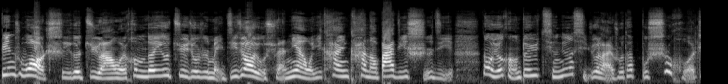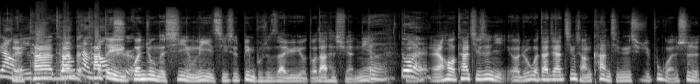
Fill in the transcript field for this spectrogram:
binge watch 一个剧啊，我恨不得一个剧就是每集就要有悬念，我一看一看到八集十集，那我觉得可能对于情景喜剧来说，它不适合这样的一种对他他观看的它对。观众的吸引力其实并不是在于有多大的悬念。对，对，然后它其实你呃，如果大家经常看情景喜剧，不管是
